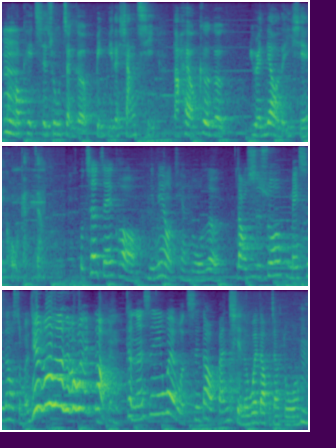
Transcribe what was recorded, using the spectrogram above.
然后可以吃出整个饼皮的香气，然后还有各个原料的一些口感这样。我吃的这一口里面有甜罗勒，老实说没吃到什么甜罗勒的味道，可能是因为我吃到番茄的味道比较多。嗯，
